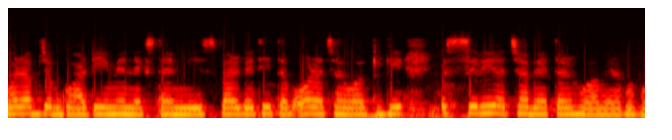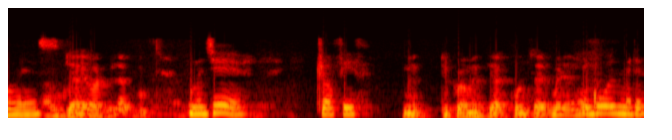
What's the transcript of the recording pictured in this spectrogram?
पर अब जब गुवाहाटी में नेक्स्ट टाइम इस बार गई थी तब और अच्छा हुआ क्योंकि इससे भी अच्छा बेहतर हुआ मेरा परफॉर्मेंस क्या अवार्ड मिला आपको मुझे ट्रॉफी। हम्म, त्रिपुरा में क्या कौन सा मेडल गोल्ड मेडल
